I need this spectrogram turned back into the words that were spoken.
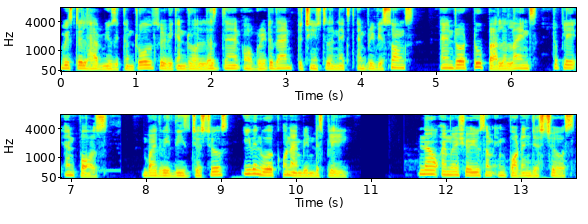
We still have music controls where we can draw less than or greater than to change to the next and previous songs and draw two parallel lines to play and pause. By the way, these gestures even work on ambient display. Now I'm going to show you some important gestures.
